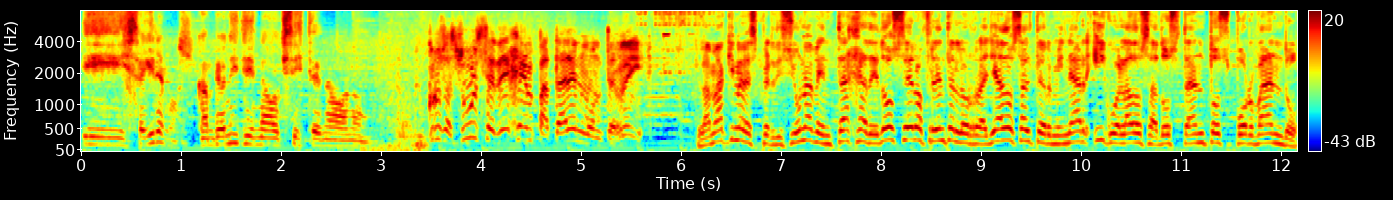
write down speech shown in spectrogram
y seguiremos. Campeonitis no existe, no, no. Cruz Azul se deja empatar en Monterrey. La máquina desperdició una ventaja de 2-0 frente a los Rayados al terminar igualados a dos tantos por bando.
